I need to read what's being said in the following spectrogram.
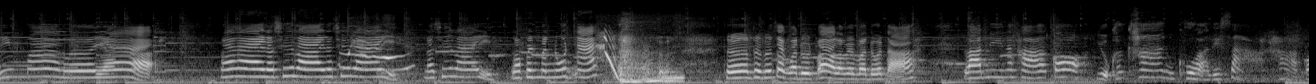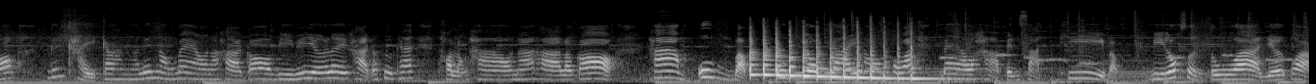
นิ่มมากเลยอะว่าไงเราชื่ออะไรเราชื่ออะไรเราชื่ออะไร เราเป็นมนุษย์นะ เธอเธอรู้จักมนุษย์เปล่าเราเป็นมนุษย์นะร้านนี้นะคะก็อยู่ข้างๆครัวอลิสาค่ะ ก็ เงื่อนไขการมาเล่นน้องแมวนะคะ ก็มีไม่เยอะเลยค่ะ ก็คือแค่ถอดรองเท้านะคะ แล้วก็ห้ามอุ้มแบบอุ้มโยกย้ายน้องเพราะว่าแมวค่ะเป็นสัตว์ที่แบบมีโรคส่วนตัวเยอะกว่า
